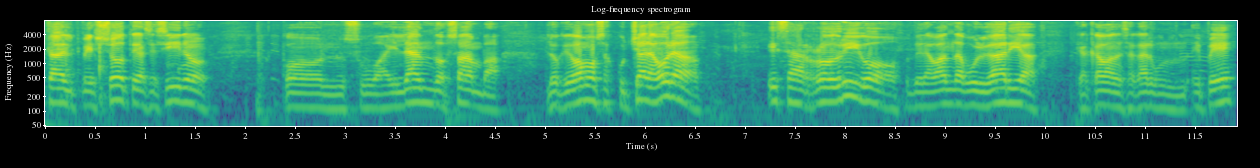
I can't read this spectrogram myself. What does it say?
está el peyote asesino con su bailando samba. Lo que vamos a escuchar ahora es a Rodrigo de la banda Bulgaria que acaban de sacar un EP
